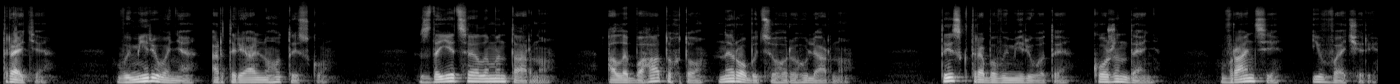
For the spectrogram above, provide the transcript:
Третє. Вимірювання артеріального тиску. Здається елементарно, але багато хто не робить цього регулярно. Тиск треба вимірювати кожен день, вранці і ввечері,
